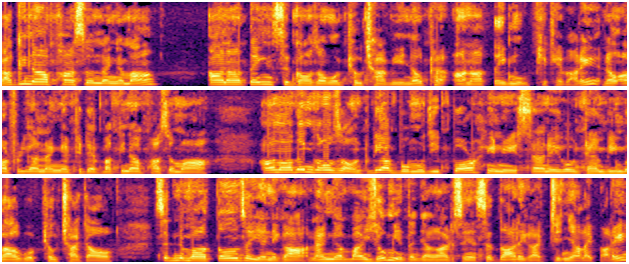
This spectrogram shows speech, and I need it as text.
ဘာကီနာဖာဆိုနိုင်ငံမှာအာနာသိန်းစစ်ကောင်ဆောင်ကိုဖြုတ်ချပြီးနောက်ထပ်အာနာသိန်းမှုဖြစ်ခဲ့ပါတယ်။နောက်အာဖရိကနိုင်ငံဖြစ်တဲ့ဘာကီနာဖာဆိုမှာအာနာသိန်းကောင်ဆောင်ဒုတိယဗိုလ်မှူးကြီးပေါ်ဟင်ရီဆန်ဒေကိုဒန်ဘီဘာကိုဖြုတ်ချကြောင်းစက်တင်ဘာ30ရက်နေ့ကနိုင်ငံပိုင်ရုပ်မြင်သံကြားကတဆင့်စစ်သားတွေကကြေညာလိုက်ပါတယ်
